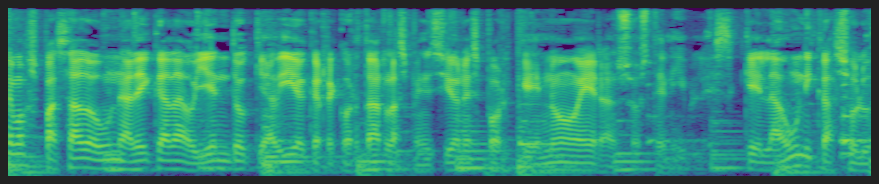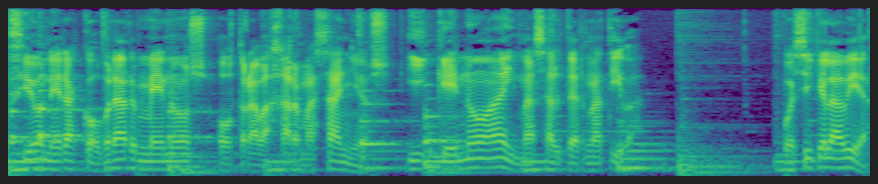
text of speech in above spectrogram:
hemos pasado una década oyendo que había que recortar las pensiones porque no eran sostenibles, que la única solución era cobrar menos o trabajar más años, y que no hay más alternativa. Pues sí que la había.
